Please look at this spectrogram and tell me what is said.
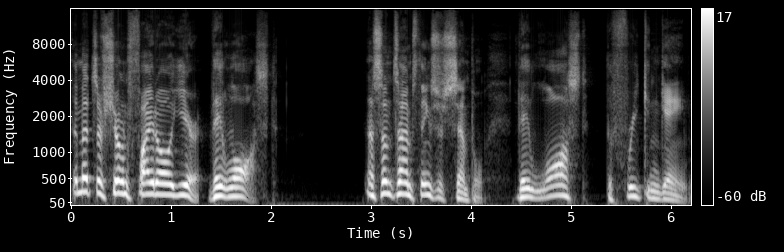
The Mets have shown fight all year. They lost. Now, sometimes things are simple. They lost the freaking game.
